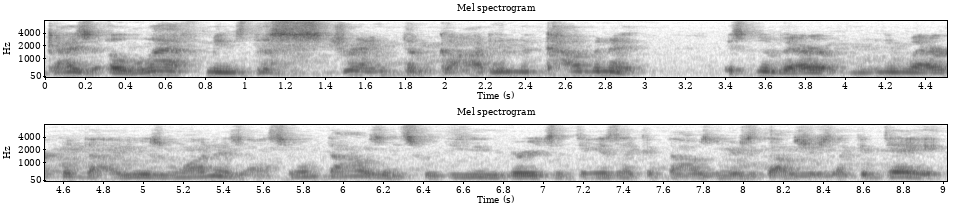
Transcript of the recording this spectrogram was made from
Guys, Aleph means the strength of God in the covenant. Its numer- numerical value is one, is also 1,000. So the words, a day is like a thousand years, a thousand years like a day.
